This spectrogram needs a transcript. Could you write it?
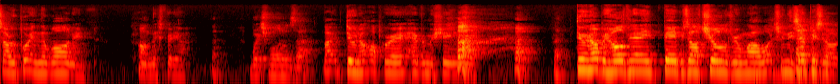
So we put in the warning on this video. Which one is that? Like, do not operate heavy machinery. do not be holding any babies or children while watching this episode.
